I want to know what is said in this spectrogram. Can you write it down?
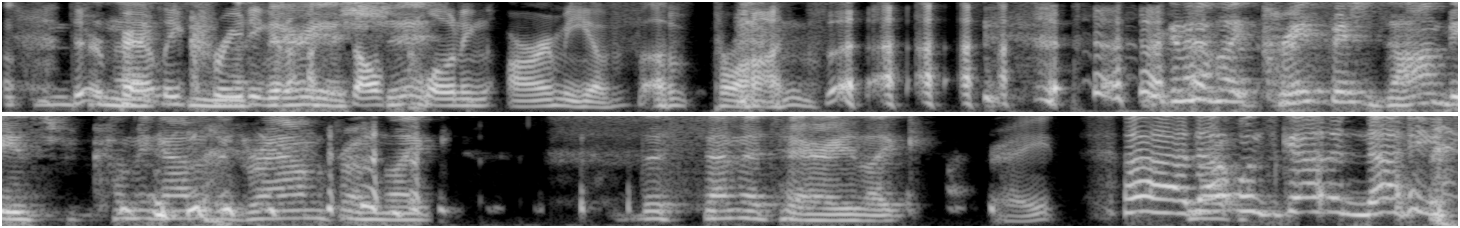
They're To, apparently creating a self-cloning army of, of prawns. We're gonna have like crayfish zombies coming out of the ground from like the cemetery. Like right? Ah, that No. one's got a knife.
